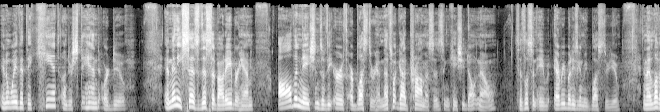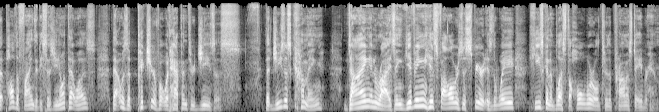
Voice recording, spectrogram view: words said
in a way that they can't understand or do. And then he says this about Abraham all the nations of the earth are blessed through him. That's what God promises, in case you don't know. He says, listen, everybody's going to be blessed through you. And I love it. Paul defines it. He says, you know what that was? That was a picture of what would happen through Jesus. That Jesus coming dying and rising, giving his followers the Spirit is the way he's going to bless the whole world through the promise to Abraham.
